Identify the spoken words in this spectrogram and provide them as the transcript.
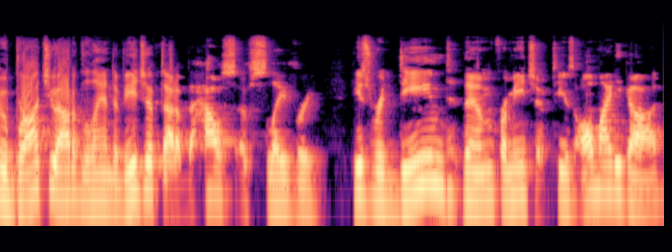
who brought you out of the land of Egypt, out of the house of slavery. He's redeemed them from Egypt. He is Almighty God.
